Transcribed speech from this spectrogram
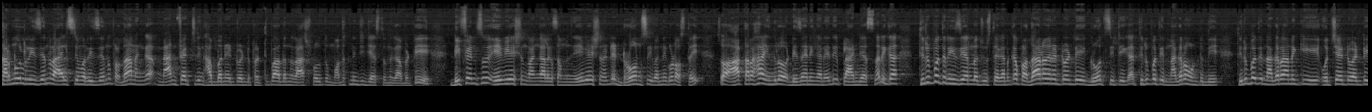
Kurnool region Rayalaseema region ప్రధానంగా మ్యానుఫ్యాక్చరింగ్ హబ్ అనేటువంటి ప్రతిపాదన రాష్ట్ర ప్రభుత్వం మొదటి నుంచి చేస్తుంది కాబట్టి డిఫెన్స్ ఏవియేషన్ రంగాలకు సంబంధించి ఏవియేషన్ అంటే డ్రోన్స్ ఇవన్నీ కూడా వస్తాయి. సో ఆ తరహా ఇందులో డిజైనింగ్ అనేది ప్లాన్ చేస్తున్నారు. ఇక తిరుపతి రీజియన్లో చూస్తే కనుక ప్రధానమైనటువంటి గ్రోత్ సిటీగా తిరుపతి నగరం ఉంటుంది. తిరుపతి నగరానికి వచ్చేటువంటి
